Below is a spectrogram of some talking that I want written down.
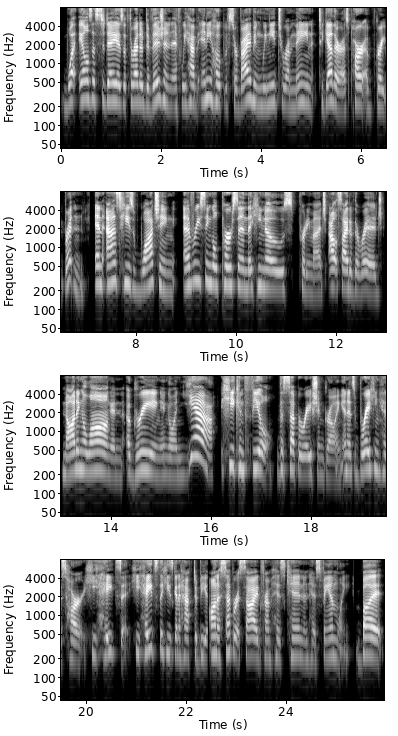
what ails us today is a threat of division. If we have any hope of surviving, we need to remain together as part of Great Britain. And as he's watching every single person that he knows pretty much outside of the ridge nodding along and agreeing and going, Yeah, he can feel the separation growing and it's breaking his heart. He hates it. He hates that he's going to have to be on a separate side from his kin and his family. But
